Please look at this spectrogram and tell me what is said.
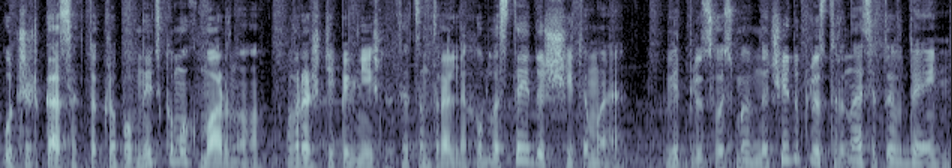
У Черкасах та Кропивницькому хмарно, а в решті північних та центральних областей дощитиме. Від плюс 8 вночі до плюс 13 в день.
